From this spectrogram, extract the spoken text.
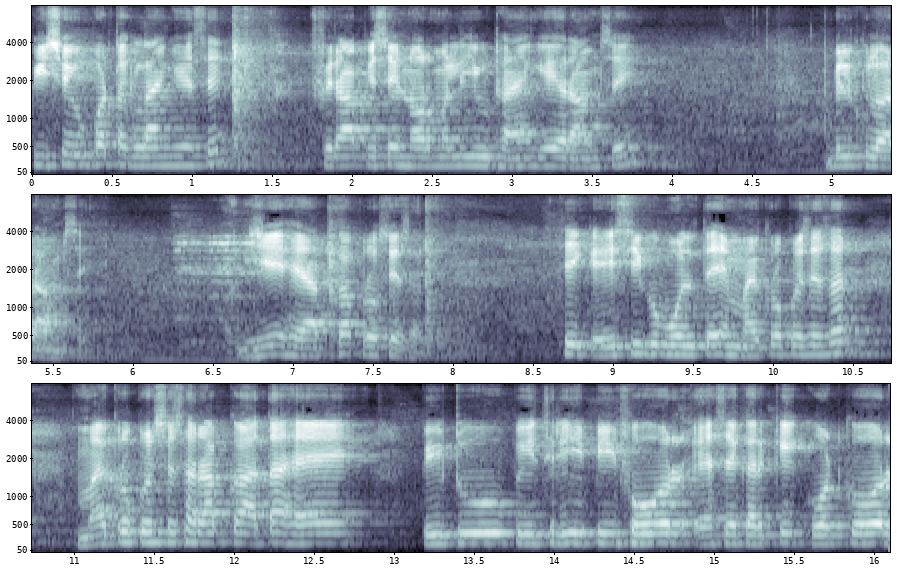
पीछे ऊपर तक लाएँगे ऐसे, फिर आप इसे नॉर्मली उठाएँगे आराम से, बिल्कुल आराम से। ये है आपका प्रोसेसर ठीक है, इसी को बोलते हैं माइक्रो प्रोसेसर माइक्रो प्रोसेसर आपका आता है P two P three P four ऐसे करके कोड कोर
